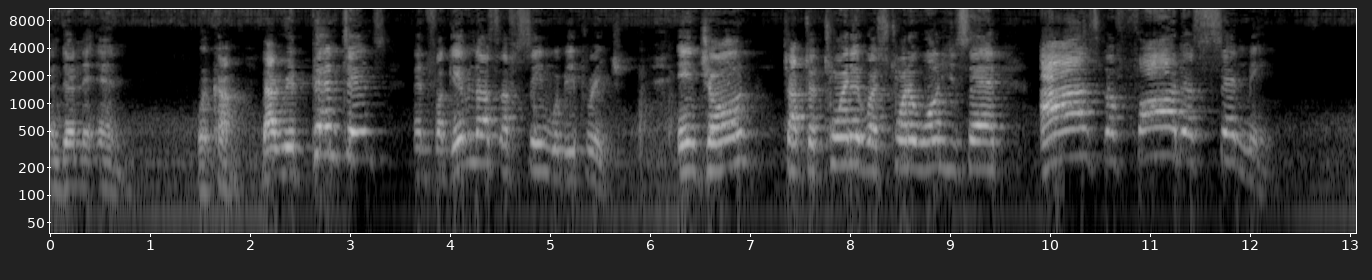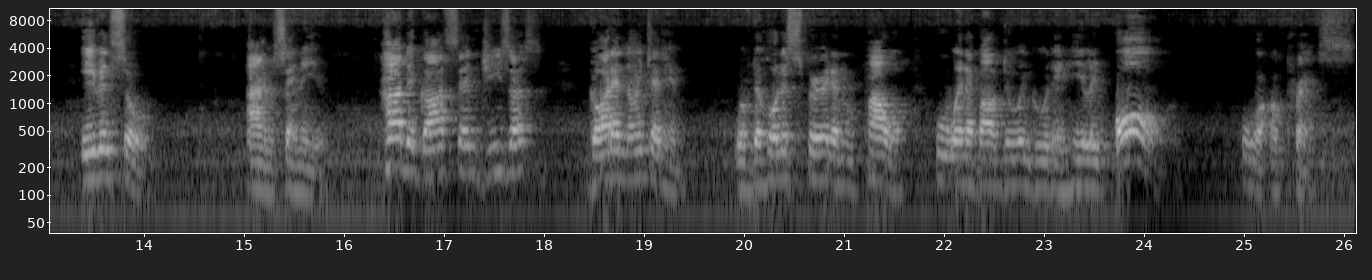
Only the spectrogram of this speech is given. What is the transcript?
And then the end will come. That repentance and forgiveness of sin will be preached. In John chapter 20, verse 21, he said, As the Father sent me, even so I am sending you. How did God send Jesus? God anointed him with the Holy Spirit and power, who went about doing good and healing all who were oppressed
